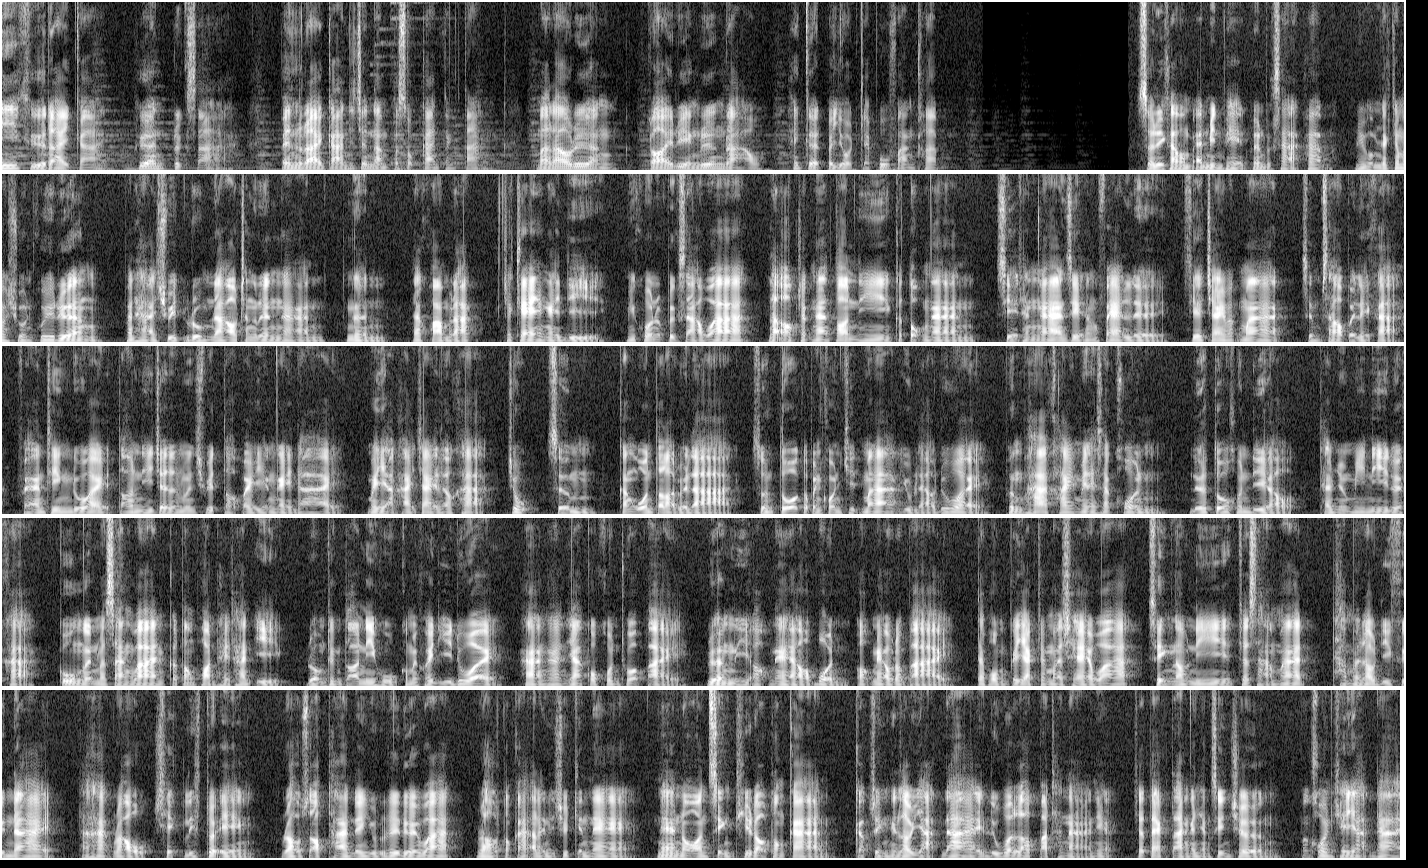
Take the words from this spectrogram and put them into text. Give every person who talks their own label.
Speaker 1: นี่คือรายการเพื่อนปรึกษา เป็นรายการที่จะนำประสบการณ์ต่างๆ มาเล่าเรื่องร้อยเรียงเรื่องราว ให้เกิดประโยชน์แก่ผู้ฟังครับ สวัสดีครับผมแอดมินเพจเพื่อนปรึกษาครับวันนี้ผมอยากจะมาชวนคุยเรื่องปัญหาชีวิตรุมเร้าทั้งเรื่องงาน เงิน และความรัก จะแก้ยังไงดี มีคนมาปรึกษาว่าลาออกจากงานตอนนี้ก็ตกงาน เสียทั้งงานเสียทั้งแฟนเลย เสียใจมากๆ ซึมเศร้าไปเลยค่ะ แฟนทิ้งด้วย ตอนนี้จะดำเนินชีวิตต่อไปยังไงได้ ไม่อยากหายใจแล้วค่ะ จุก ซึม กังวลตลอดเวลา ส่วนตัวก็เป็นคนคิดมากอยู่แล้วด้วย พึ่งพาใครไม่ได้สักคน เหลือตัวคนเดียว แถมยังมีหนี้ด้วยค่ะ กู้เงินมาสร้างบ้านก็ต้องผ่อนให้ทันอีก รวมถึงตอนนี้หูก็ไม่ค่อยดีด้วย หางานยากกว่าคนทั่วไป เรื่องนี้ออกแนวบ่น ออกแนวระบาย แต่ผมก็อยากจะมาแชร์ว่า สิ่งเหล่านี้จะสามารถทำให้เราดีขึ้นได้ ถ้าหากเราเช็คลิสต์ตัวเอง เราสอบทานตัวเองอยู่เรื่อย ๆ ว่าเราต้องการอะไรในชีวิตกันแน่ แน่นอนสิ่งที่เราต้องการ กับสิ่งที่เราอยากได้ หรือว่าเราปรารถนาเนี่ยจะแตกต่างกันอย่างสิ้นเชิง บางคนแค่อยากได้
